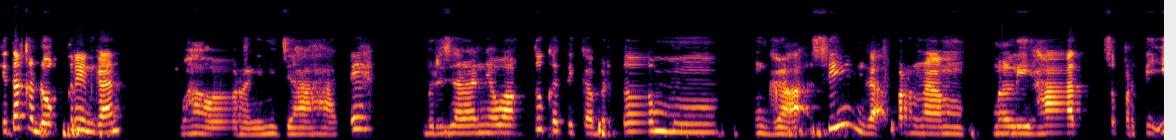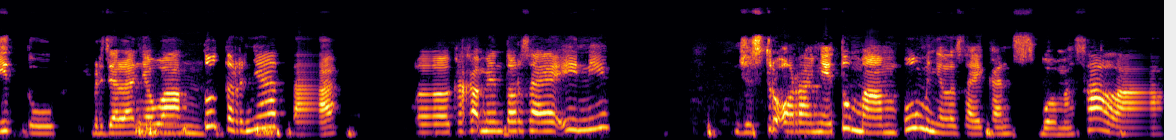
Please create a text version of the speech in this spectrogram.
kita ke doktrin kan wah orang ini jahat eh berjalannya waktu ketika bertemu enggak sih enggak pernah melihat seperti itu berjalannya Hmm. waktu ternyata eh, kakak mentor saya ini justru orangnya itu mampu menyelesaikan sebuah masalah,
